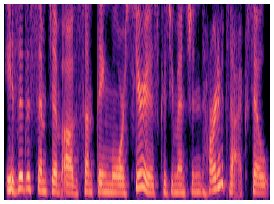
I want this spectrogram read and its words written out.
is it a symptom of something more serious? Because you mentioned heart attack. So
